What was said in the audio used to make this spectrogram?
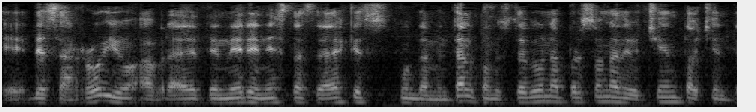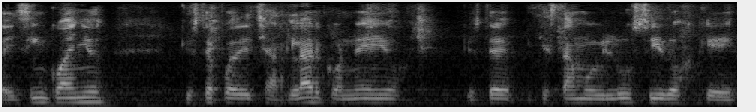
eh, desarrollo habrá de tener en estas edades que es fundamental. Cuando usted ve a una persona de 80, 85 años, que usted puede charlar con ellos, que usted que están muy lúcidos, que,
